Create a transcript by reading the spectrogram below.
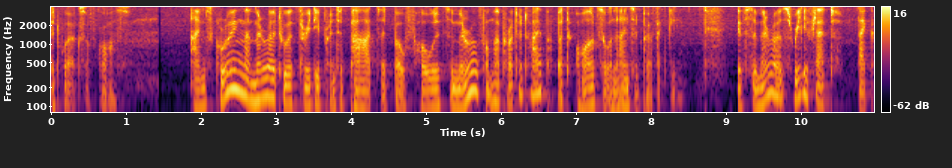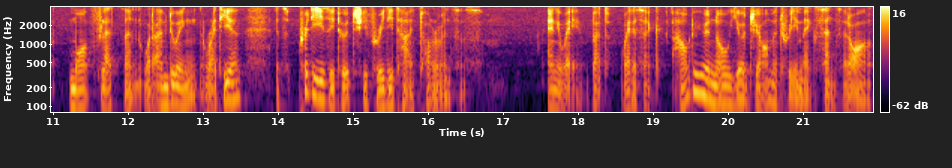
it works of course. I'm screwing my mirror to a 3D printed part that both holds the mirror for my prototype, but also aligns it perfectly. If the mirror is really flat, like more flat than what I'm doing right here, it's pretty easy to achieve really tight tolerances. Anyway, but wait a sec, how do you know your geometry makes sense at all?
